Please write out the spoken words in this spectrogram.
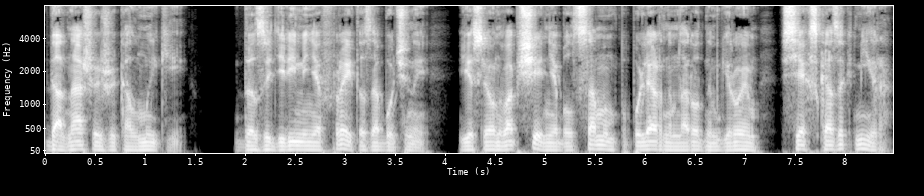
до нашей же Калмыкии. Да задери меня Фрейд озабоченный, если он вообще не был самым популярным народным героем всех сказок мира.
